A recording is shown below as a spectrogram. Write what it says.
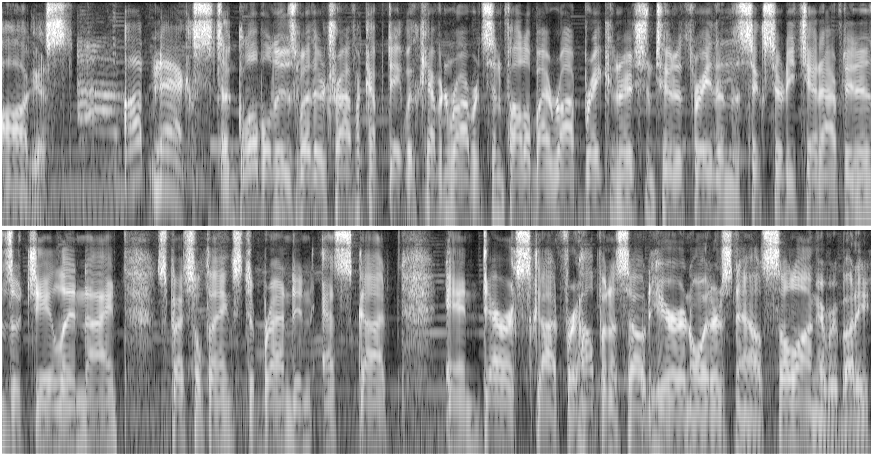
August. Up next, a global news weather traffic update with Kevin Robertson, followed by Rob Breckenridge from 2 to 3, then the 6.30 CHED afternoons with Jalen 9. Special thanks to Brendan Escott and Derek Scott for helping us out here in Oilers Now. So long, everybody.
